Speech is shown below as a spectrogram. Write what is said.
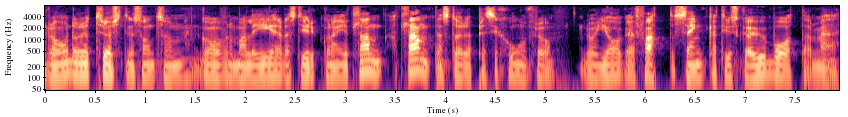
radarutrustning och sånt som gav de allierade styrkorna i Atlanten större precision för att då jaga fatt och sänka tyska ubåtar med,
